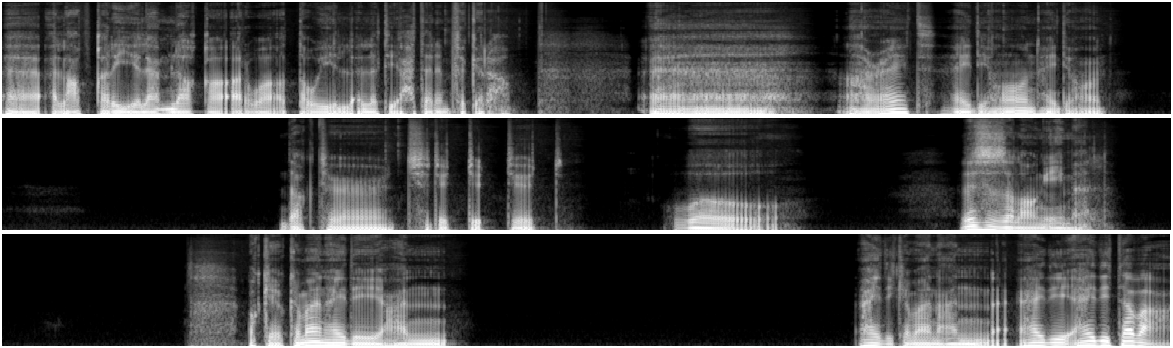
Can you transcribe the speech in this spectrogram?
آه، العبقرية العملاقة أروى الطويل التي أحترم فكرها. آه. Alright هيدي هون هيدي هون دكتور Whoa. This is a long email. أوكي وكمان هيدي عن هيدي كمان عن هيدي هيدي تبع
